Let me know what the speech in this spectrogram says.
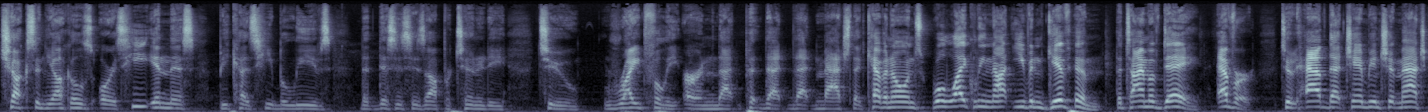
chucks and yuckles, or is he in this because he believes that this is his opportunity to rightfully earn that that that match that Kevin Owens will likely not even give him the time of day ever to have that championship match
